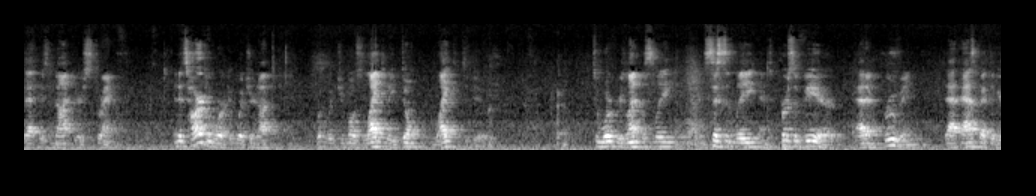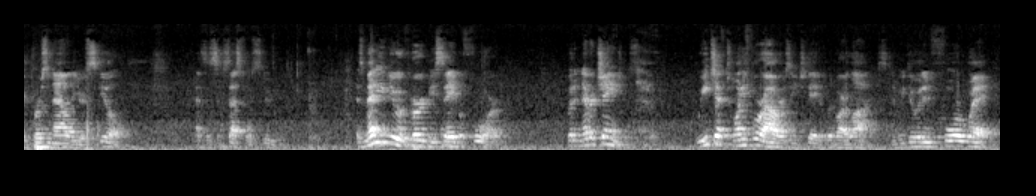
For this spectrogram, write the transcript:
that is not your strength. And it's hard to work at what you're not, what you most likely don't like to do. To work relentlessly, consistently, and to persevere at improving that aspect of your personality or skill as a successful student. As many of you have heard me say before, but it never changes. We each have 24 hours each day to live our lives, and we do it in four ways.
